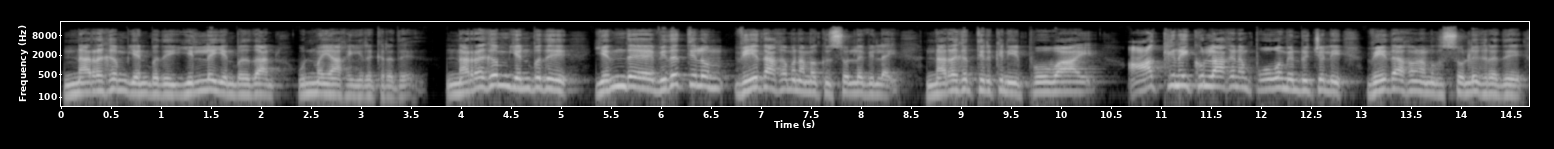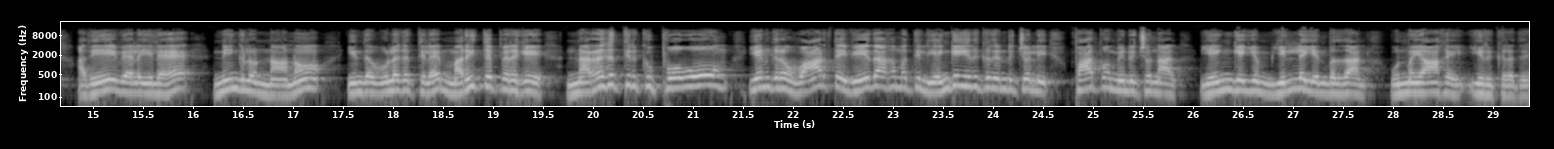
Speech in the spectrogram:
நரகம் என்பது இல்லை என்பதுதான் உண்மையாக இருக்கிறது. நரகம் என்பது எந்த விதத்திலும் வேதாகமம் நமக்கு சொல்லவில்லை. நரகத்திற்கு நீ போவாய் ஆக்கினைக்குள்ளாக நாம் போவோம் என்று சொல்லி வேதாகம் நமக்கு சொல்லுகிறது. அதே வேளையில் நீங்களும் நானும் இந்த உலகத்தில் மறித்த பிறகு நரகத்திற்கு போவோம் என்கிற வார்த்தை வேதாகமத்தில் எங்கே இருக்குது என்று சொல்லி பார்ப்போம் என்று சொன்னால் எங்கேயும் இல்லை என்பதுதான் உண்மையாக இருக்கிறது.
